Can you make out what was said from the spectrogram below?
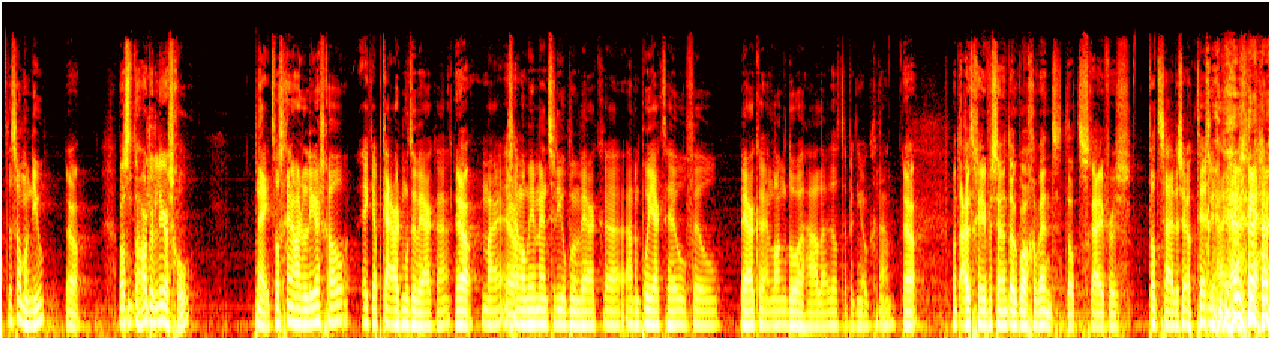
dat is allemaal nieuw. Ja. Was het een harde leerschool? Nee, het was geen harde leerschool. Ik heb keihard moeten werken. Ja. Maar er Ja. zijn wel meer mensen die op hun werk eh, aan een project heel veel werken en lang doorhalen. Dat heb ik nu ook gedaan. Ja, want uitgevers zijn het ook wel gewend dat schrijvers... Dat zeiden ze ook tegen mij. Ja, ja.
